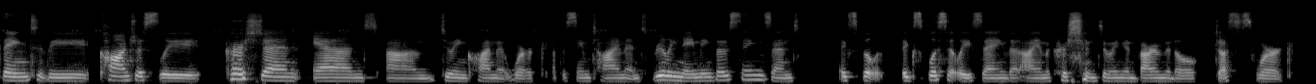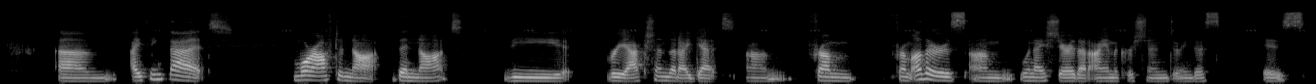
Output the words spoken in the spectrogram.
thing to be consciously Christian and um, doing climate work at the same time and really naming those things and exp- explicitly saying that I am a Christian doing environmental justice work. Um, I think that more often not than not, the reaction that I get um, from from others um, when I share that I am a Christian doing this is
